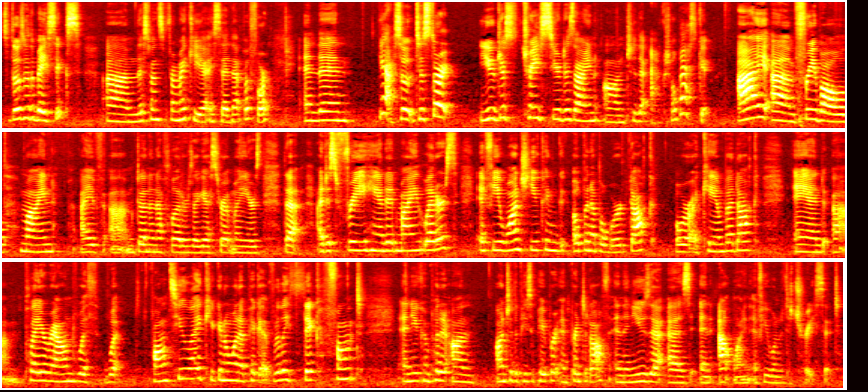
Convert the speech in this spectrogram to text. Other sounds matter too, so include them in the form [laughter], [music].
So those are the basics. Um, this one's from Ikea, I said that before. And then, yeah, so to start, you just trace your design onto the actual basket. I um, freeballed mine. I've um, done enough letters, I guess, throughout my years that I just free-handed my letters. If you want, you can open up a Word doc or a Canva doc and um, play around with what fonts you like. You're going to want to pick a really thick font and you can put it on onto the piece of paper and print it off and then use that as an outline if you wanted to trace it.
